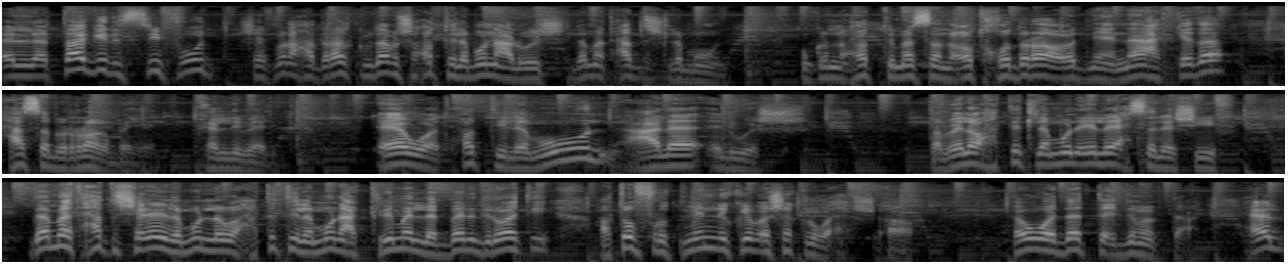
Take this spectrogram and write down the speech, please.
الطاجن ال seafood شايفين حضراتكم ده مش هحط ليمون على الوش ده ما تحطش ليمون. ممكن نحط مثلا عود خضرة عود نعناع كده حسب الرغبة يعني خلي بالك. اوعى تحطي ليمون على الوش. طب إيه لو حطيت ليمون إيه اللي يحصل يا شيف؟ ده ما تحطش عليه ليمون لو حطيتي ليمون على الكريمة اللباني دلوقتي هتفرط منك ويبقى شكله وحش. آه هو ده التقديمه بتاعته حلو.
